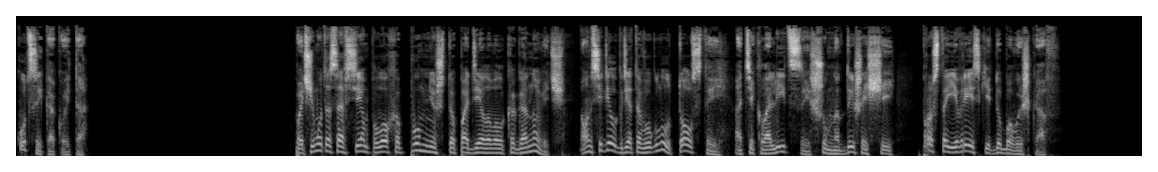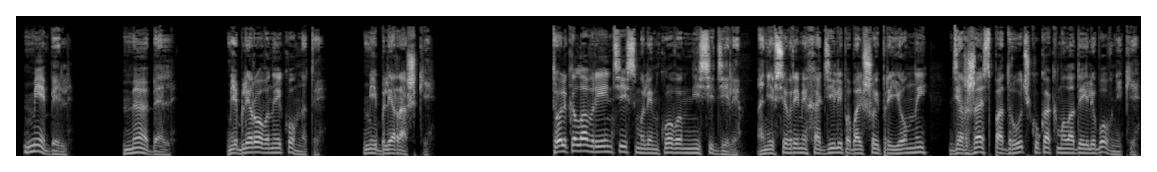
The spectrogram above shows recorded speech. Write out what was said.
куцый какой-то. Почему-то совсем плохо помню, что поделывал Каганович. Он сидел где-то в углу, толстый, отеклолицый, шумно дышащий, просто еврейский дубовый шкаф. Мебель. Мебель. Меблированные комнаты меблерашки. Только Лаврентий с Маленковым не сидели. Они все время ходили по большой приемной, держась под ручку, как молодые любовники.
